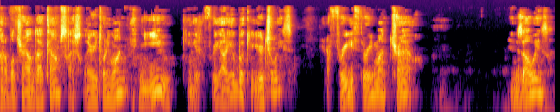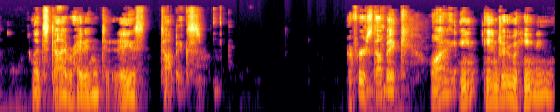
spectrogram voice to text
audibletrial.com slash Larry21 and you can get a free audiobook of your choice and a free three-month trial. And as always, let's dive right into today's topics. Our first topic why ain't Andrew Heaney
